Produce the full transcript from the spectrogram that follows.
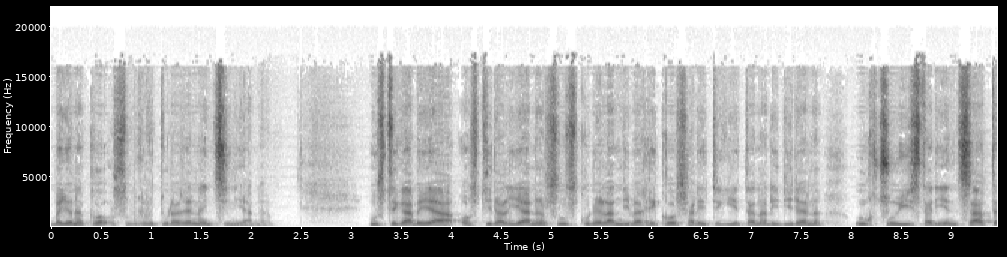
baionako subreveturaren aintzinean. Uste gabea ostiralian suskune landibarriko saretegietan ari diren urtsu iztarien zat,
